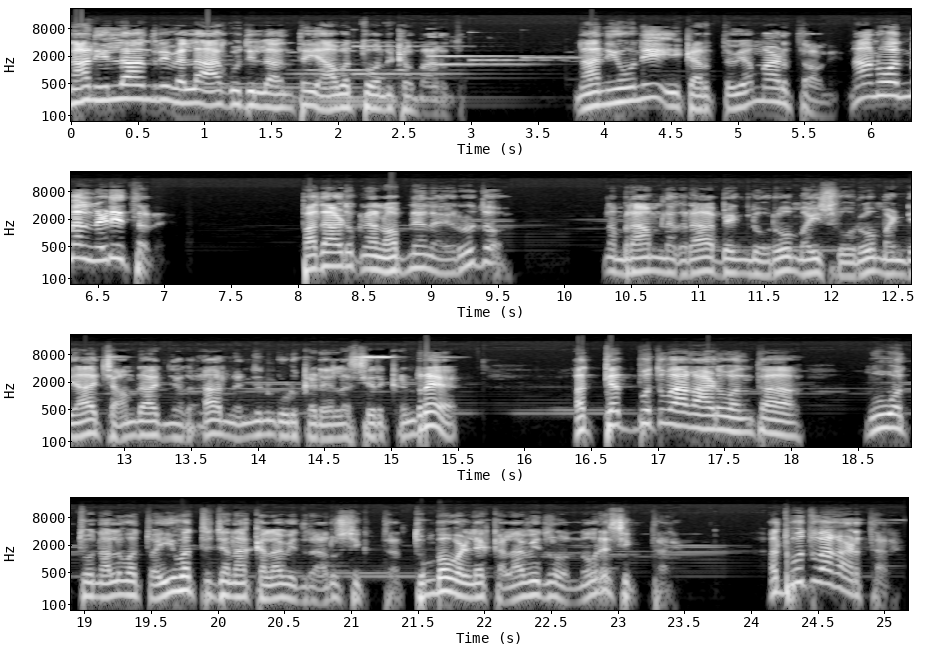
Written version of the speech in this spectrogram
ನಾನಿಲ್ಲ ಅಂದ್ರೆ ಇವೆಲ್ಲ ಆಗುದಿಲ್ಲ ಅಂತ ಯಾವತ್ತೂ ಅನ್ಕೋಬಾರದು. ನಾನು ಇವನೇ ಈ ಕರ್ತವ್ಯ ಮಾಡ್ತಾವನೆ. ನಾನು ಹೋದ್ಮೇಲೆ ನಡೀತದೆ. ಪದಾಡುಕ್ ನಾನು ಒಬ್ನೇನ ಇರೋದು. ನಮ್ಮ ರಾಮನಗರ, ಬೆಂಗಳೂರು, ಮೈಸೂರು, ಮಂಡ್ಯ, ಚಾಮರಾಜನಗರ, ನಂಜನಗೂಡು ಕಡೆ ಎಲ್ಲ ಸೇರ್ಕೊಂಡ್ರೆ ಅತ್ಯದ್ಭುತವಾಗಿ ಆಡುವಂತ ಮೂವತ್ತು, ನಲವತ್ತು, ಐವತ್ತು ಜನ ಕಲಾವಿದರು ಸಿಗ್ತಾರೆ. ತುಂಬಾ ಒಳ್ಳೆ ಕಲಾವಿದರು, ಅನ್ನೋರೇ ಸಿಗ್ತಾರೆ. ಅದ್ಭುತವಾಗಿ ಆಡ್ತಾರೆ.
